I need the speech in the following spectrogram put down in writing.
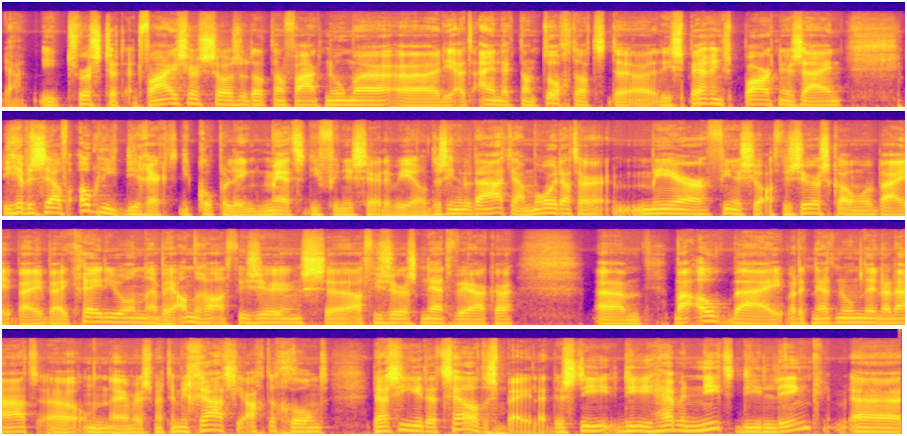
ja, die trusted advisors, zoals we dat dan vaak noemen. die uiteindelijk dan toch dat de, die sperringspartner zijn. Die hebben zelf ook niet direct die koppeling met die financiële wereld. Dus inderdaad, ja, mooi dat er meer financieel adviseurs komen bij, bij, bij Credion en bij andere adviserings, eh, adviseursnetwerken. Ehm, maar ook bij, wat ik net noemde inderdaad, eh, ondernemers met een migratieachtergrond. Daar zie je datzelfde spelen. Dus die, die hebben niet die link eh,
